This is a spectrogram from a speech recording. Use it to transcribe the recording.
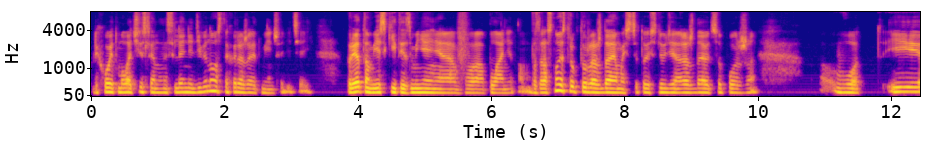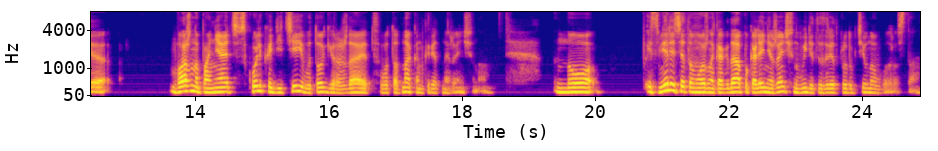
Приходит малочисленное население 90-х и рожает меньше детей. При этом есть какие-то изменения в плане там, возрастной структуры рождаемости, то есть люди рождаются позже. Вот. И важно понять, сколько детей в итоге рождает вот одна конкретная женщина. Но измерить это можно, когда поколение женщин выйдет из репродуктивного возраста.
